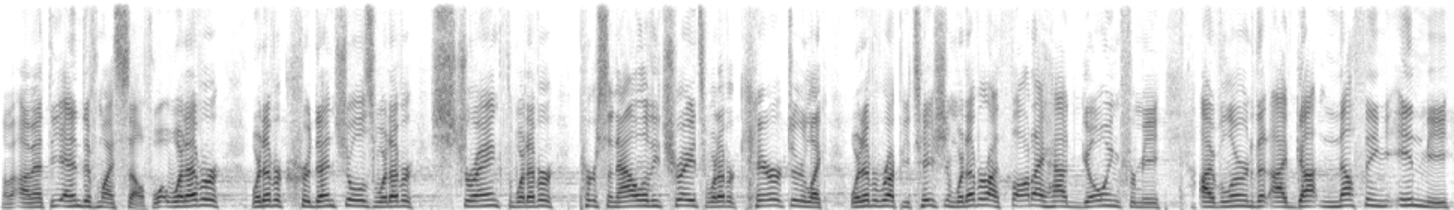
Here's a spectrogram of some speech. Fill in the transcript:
I'm at the end of myself. Whatever, whatever credentials, whatever strength, whatever personality traits, whatever character, like whatever reputation, whatever I thought I had going for me, I've learned that I've got nothing in me.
